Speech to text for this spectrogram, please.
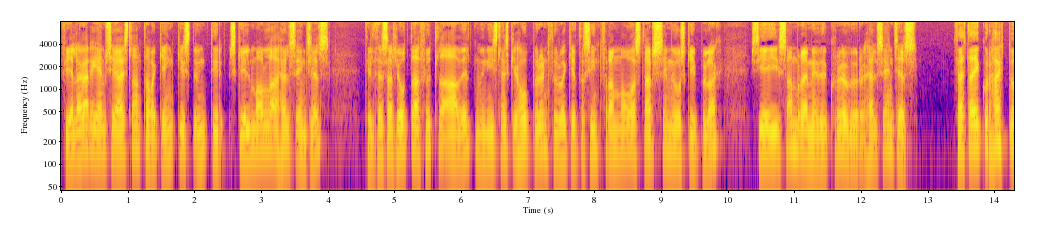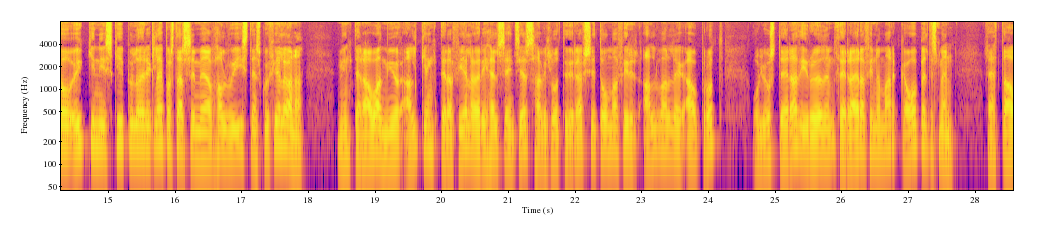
Félagar í MC Æsland hafa gengist undir skilmála Hells Angels. Til þess að hljóta fulla aðild mun íslenski hópurinn þurfa að geta sínt fram á að starfsemi og skipulag sé í samræmi við kröfur Hells Angels. Þetta eigur hættu á aukinni skipulaðri glæpastarsimi af hálfu íslensku félagana. Mynd er á að mjög algengt er að félagar í Hells Angels hafi hlotið refsidóma fyrir alvarleg afbrott og ljóst er að í röðum þeirra er að finna marga ofbeldismenn. Þetta á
